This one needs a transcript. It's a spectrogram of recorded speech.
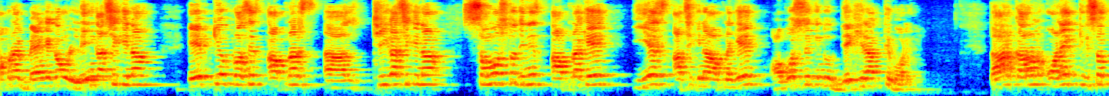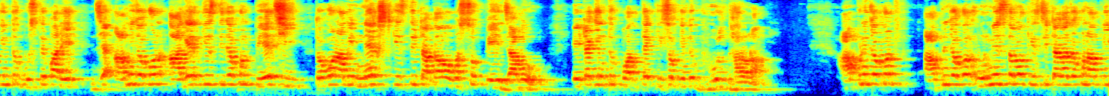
আপনার ব্যাংক অ্যাকাউন্ট লিঙ্ক আছে কিনা এফটিও প্রসেস আপনার ঠিক আছে কিনা, সমস্ত জিনিস আপনাকে ইয়েস আছে কিনা আপনাকে অবশ্যই কিন্তু দেখে রাখতে বলে। তার কারণ অনেক কৃষক কিন্তু বুঝতে পারে যে আমি যখন আগের কিস্তি যখন পেয়েছি, তখন আমি নেক্সট কিস্তি টাকা অবশ্য পেয়ে যাব। এটা কিন্তু প্রত্যেক কৃষক কিন্তু ভুল ধারণা। আপনি যখন আপনি যখন উনিশতম কিস্তি টাকা যখন আপনি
